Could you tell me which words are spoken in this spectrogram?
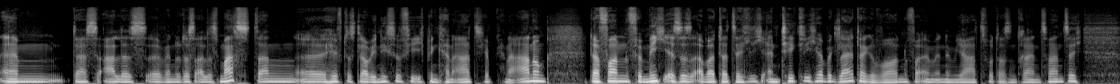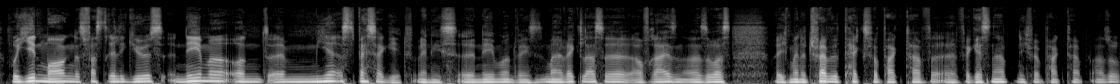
Ähm, das alles, äh, wenn du das alles machst, dann äh, hilft das, glaube ich, nicht so viel. Ich bin kein Arzt, ich habe keine Ahnung davon. Für mich ist es aber tatsächlich ein täglicher Begleiter geworden, vor allem in dem Jahr 2023, wo ich jeden Morgen das fast religiös nehme und mir es besser geht, wenn ich es nehme und wenn ich es mal weglasse auf Reisen oder sowas, weil ich meine Travel Packs verpackt habe, äh, vergessen habe, nicht verpackt habe. Also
